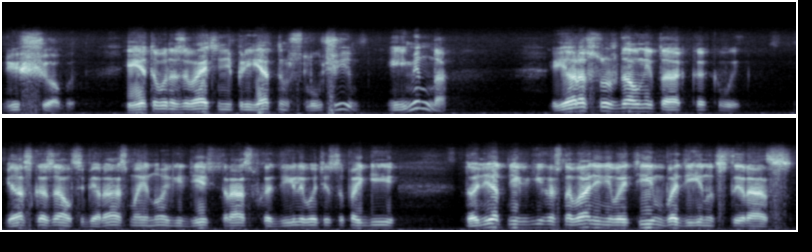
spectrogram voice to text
Еще бы. И это вы называете неприятным случаем? Именно. Я рассуждал не так, как вы. Я сказал себе, раз мои ноги десять раз входили в эти сапоги, то нет никаких оснований не войти им в одиннадцатый раз.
